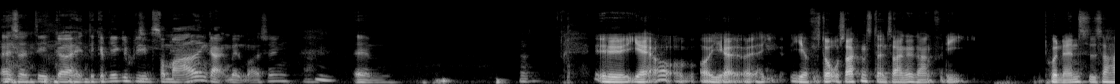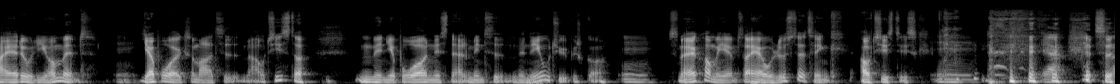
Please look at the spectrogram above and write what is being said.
Altså det, gør, det kan virkelig blive for meget en gang imellem også, ikke? Mm. Øhm. Øh, ja, og, og jeg, jeg forstår sagtens den tankegang, fordi på den anden side, så har jeg det jo lige omvendt. Mm. Jeg bruger ikke så meget tid med autister, men jeg bruger næsten al min tid med neotypiskere. Mm. Så når jeg kommer hjem, så har jeg jo lyst til at tænke autistisk. Mm. Ja, så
